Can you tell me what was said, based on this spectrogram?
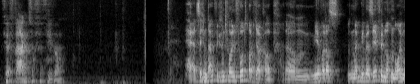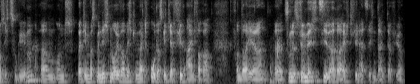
für Fragen zur Verfügung. Herzlichen Dank für diesen tollen Vortrag, Jakob. Ähm, mir war das, mir war sehr viel noch neu, muss ich zugeben. Ähm, und bei dem, was mir nicht neu war, habe ich gemerkt, oh, das geht ja viel einfacher. Von daher, äh, zumindest für mich, Ziel erreicht. Vielen herzlichen Dank dafür.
